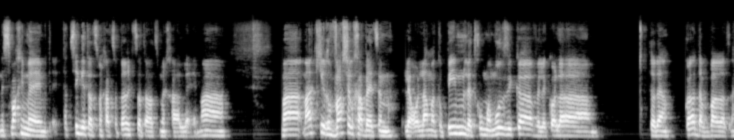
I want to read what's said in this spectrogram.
נשמח אם תציג את עצמך, תספר קצת על עצמך, על מה... מה, מה הקרבה שלך בעצם לעולם התופים, לתחום המוזיקה ולכל ה... אתה יודע, כל הדבר הזה.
